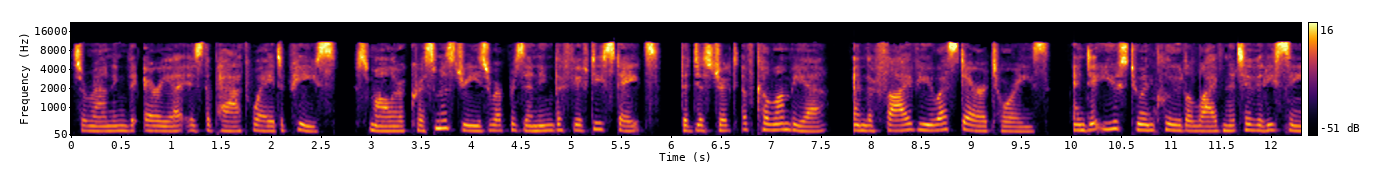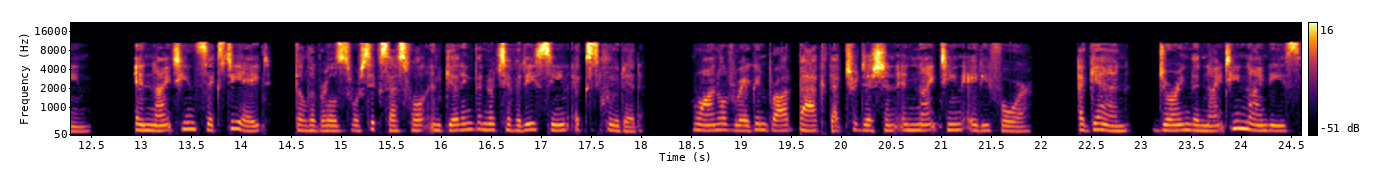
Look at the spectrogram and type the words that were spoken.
Surrounding the area is the Pathway to Peace, smaller Christmas trees representing the 50 states, the District of Columbia, and the five U.S. territories and it used to include a live nativity scene. In 1968, the Liberals were successful in getting the nativity scene excluded. Ronald Reagan brought back that tradition in 1984. Again, during the 1990s,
